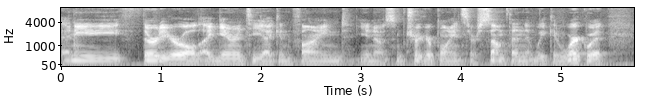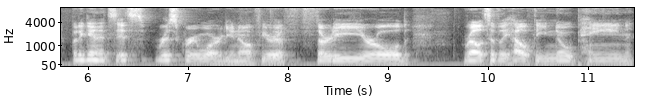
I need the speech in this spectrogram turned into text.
any 30 year old, I guarantee I can find, you know, some trigger points or something that we could work with. But again, it's it's risk reward. You know, if you're a 30 year old, relatively healthy, no pain,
